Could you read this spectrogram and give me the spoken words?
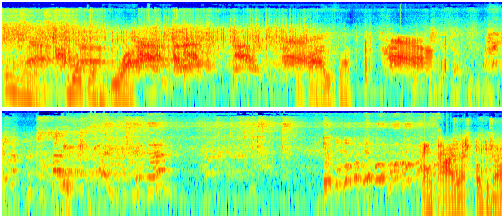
โอ้ยขโมยตัวของกูอะตายสัตว์ ต้องตายแล้วเอาชนะ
